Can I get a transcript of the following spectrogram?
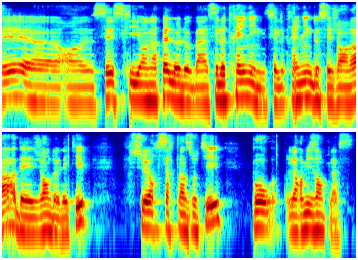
euh, ce qu'on appelle le, ben, c'est le training. C'est le training de ces gens-là, des gens de l'équipe, sur certains outils pour leur mise en place.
